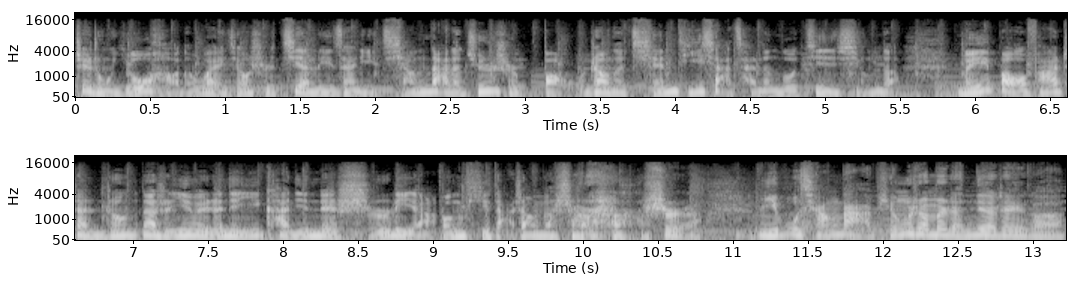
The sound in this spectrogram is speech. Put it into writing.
这种友好的外交是建立在你强大的军事保障的前提下才能够进行的。没爆发战争，那是因为人家一看您这实力啊，甭提打仗的事儿啊。是啊，你不强大，凭什么人家这个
